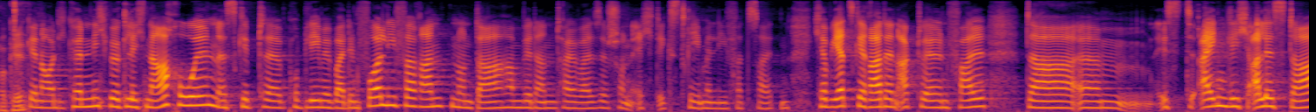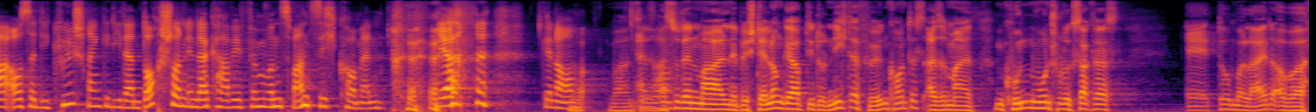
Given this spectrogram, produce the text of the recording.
okay. Genau, die können nicht wirklich nachholen. Es gibt äh, Probleme bei den Vorlieferanten und da haben wir dann teilweise schon echt extreme Lieferzeiten. Ich habe jetzt gerade einen aktuellen Fall, da ähm, ist eigentlich alles da, außer die Kühlschränke, die dann doch schon in der KW 25 kommen. ja, genau. Wahnsinn. Also- Hast du denn mal eine Bestellung gehabt, die du nicht erfüllen konntest? Also mal einen Kundenwunsch, wo du gesagt hast, äh, tut mir leid, aber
